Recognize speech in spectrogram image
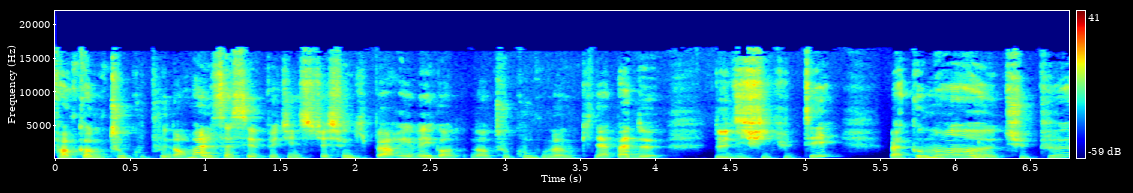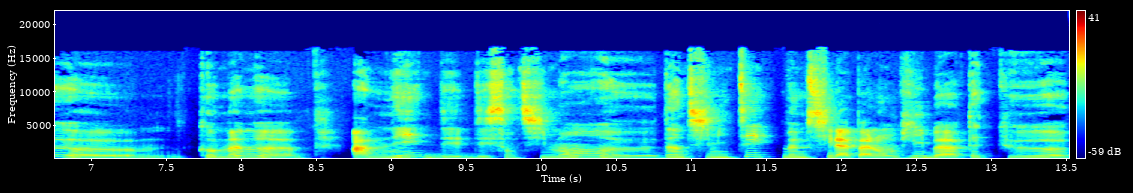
enfin comme tout couple normal, ça c'est peut-être une situation qui peut arriver dans tout couple, même qui n'a pas de, de difficulté, bah, comment euh, tu peux euh, quand même amener des, des sentiments d'intimité, même s'il n'a pas l'envie, bah, peut-être que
